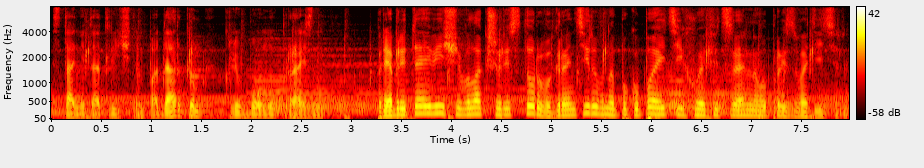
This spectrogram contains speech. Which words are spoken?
Станет отличным подарком к любому празднику. Приобретая вещи в Luxury Store, вы гарантированно покупаете их у официального производителя.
